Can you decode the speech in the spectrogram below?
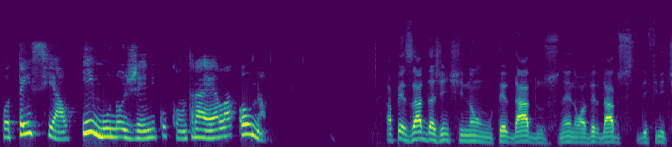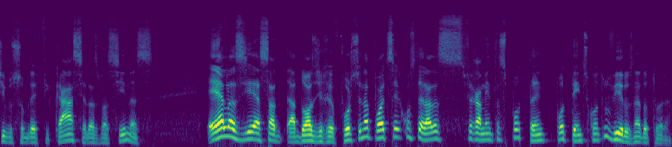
potencial imunogênico contra ela ou não. Apesar da gente não ter dados, né, não haver dados definitivos sobre a eficácia das vacinas, elas e essa a dose de reforço ainda pode ser consideradas ferramentas potentes contra o vírus, né, doutora?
